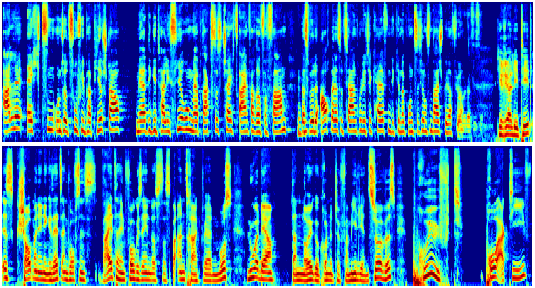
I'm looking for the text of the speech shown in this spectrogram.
alle ächzen unter zu viel Papierstau mehr Digitalisierung, mehr Praxischecks, einfache Verfahren. Mhm. Das würde auch bei der sozialen Politik helfen. Die Kindergrundsicherung ist ein Beispiel dafür. Die Realität ist, schaut man in den Gesetzentwurf, ist weiterhin vorgesehen, dass das beantragt werden muss. Nur der dann neu gegründete Familienservice prüft proaktiv,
